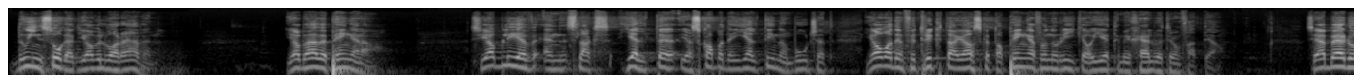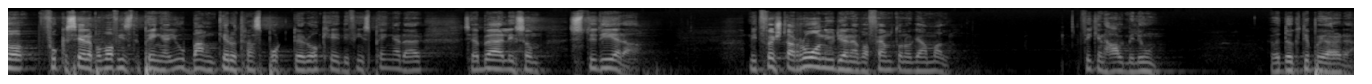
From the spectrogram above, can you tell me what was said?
då insåg jag att jag vill vara även. Jag behöver pengarna. Så jag blev en slags hjälte, jag skapade en hjälte inombords. Jag var den förtryckta, jag ska ta pengar från de rika och ge till mig själv och till de fattiga. Så jag började då fokusera på vad finns det pengar? Jo, banker och transporter. Okej, okay, det finns pengar där. Så jag började liksom studera. Mitt första rån gjorde jag när jag var 15 år gammal. Fick en halv miljon. Jag var duktig på att göra det.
